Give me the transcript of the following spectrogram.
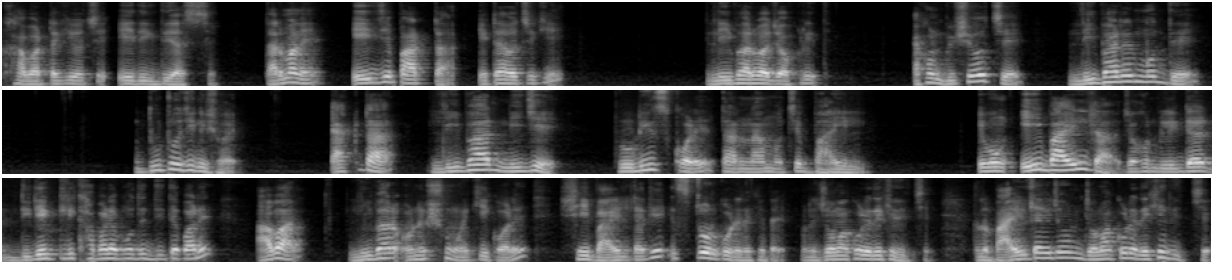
খাবারটা কি হচ্ছে? এই দিক দিয়ে আসছে। তার মানে এই যে পার্টটা এটা হচ্ছে কি? লিভার বা যকৃৎ। এখন বিষয় হচ্ছে, লিভারের মধ্যে দুটো জিনিস হয়। একটা, লিভার নিজে প্রডিউস করে, তার নাম হচ্ছে বাইল। এবং এই বাইলটা যখন লিডার ডিরেক্টলি খাবারের মধ্যে দিতে পারে, আবার লিভার অনেক সময় কি করে? সেই বাইলটাকে স্টোর করে রেখে দেয়। মানে জমা করে রেখে দিচ্ছে। তাহলে বাইলটাকে যখন জমা করে রেখে দিচ্ছে,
